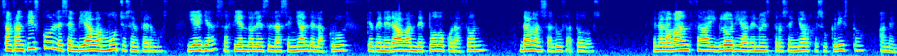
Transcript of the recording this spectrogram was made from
San Francisco les enviaba muchos enfermos, y ellas, haciéndoles la señal de la cruz que veneraban de todo corazón, daban salud a todos. En alabanza y gloria de nuestro Señor Jesucristo. Amén.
